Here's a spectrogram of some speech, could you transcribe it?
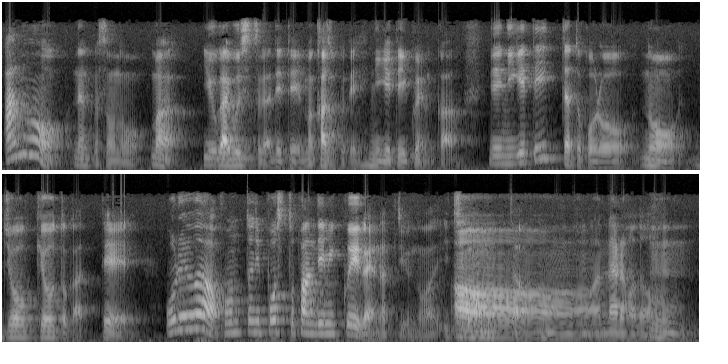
あのなんかそのまあ有害物質が出て、まあ、家族で逃げていくやんか。で逃げていったところの状況とかって俺は本当にポストパンデミック映画やなっていうのは一番思った。あーなるほど、うん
